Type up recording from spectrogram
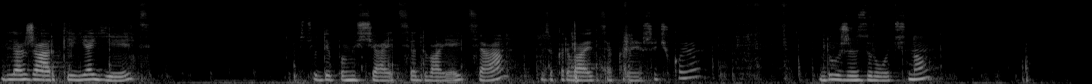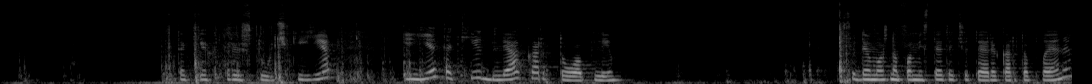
для жарки яєць. Сюди поміщається два яйця, закривається кришечкою. Дуже зручно. Таких три штучки є. І є такі для картоплі. Сюди можна помістити 4 картоплини.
